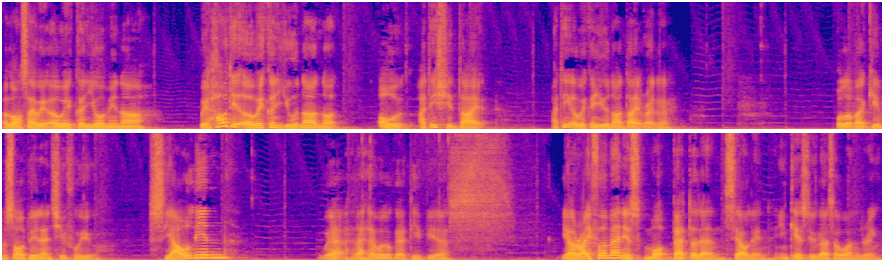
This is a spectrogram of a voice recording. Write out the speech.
alongside with Awaken Yoo Mina. Wait, how did Awaken Yuna not... Oh, I think she died. I think Awaken Yuna died right there followed by Kim Sobin and Chifuyu. Xiaolin? Well, let's have a look at DPS. Yeah, Rifleman is more better than Xiaolin, in case you guys are wondering.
